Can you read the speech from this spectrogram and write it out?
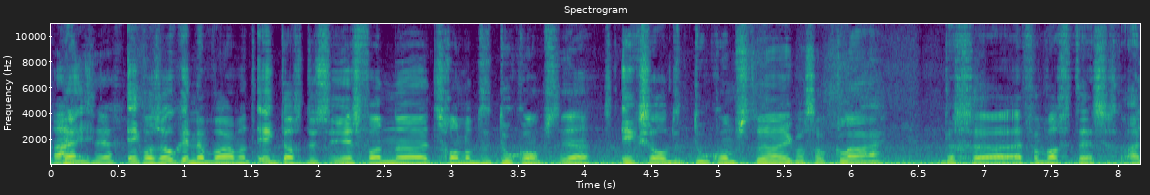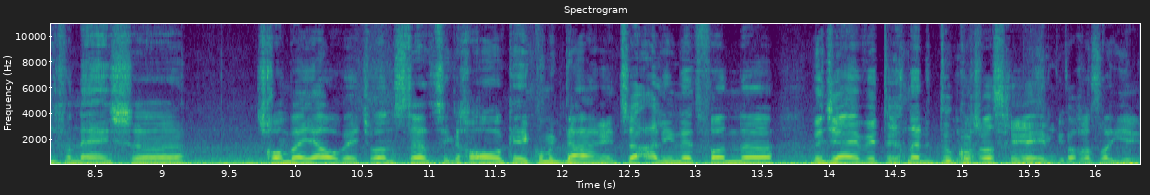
Ali Ja, zegt. Ik was ook in de war, want ik dacht dus eerst van eh, het is gewoon op de toekomst. Ja. Ik zou op de toekomst, eh, ik was al klaar. Ik dacht eh, even wachten. Zegt Ali van nee, is, eh, is gewoon bij jou, weet je wel, aan de straat. Dus ik dacht, oh oké, kom ik daarin. Toen zei Ali net van eh, dat jij weer terug naar de toekomst was gereden, Ik toch? was al hier.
